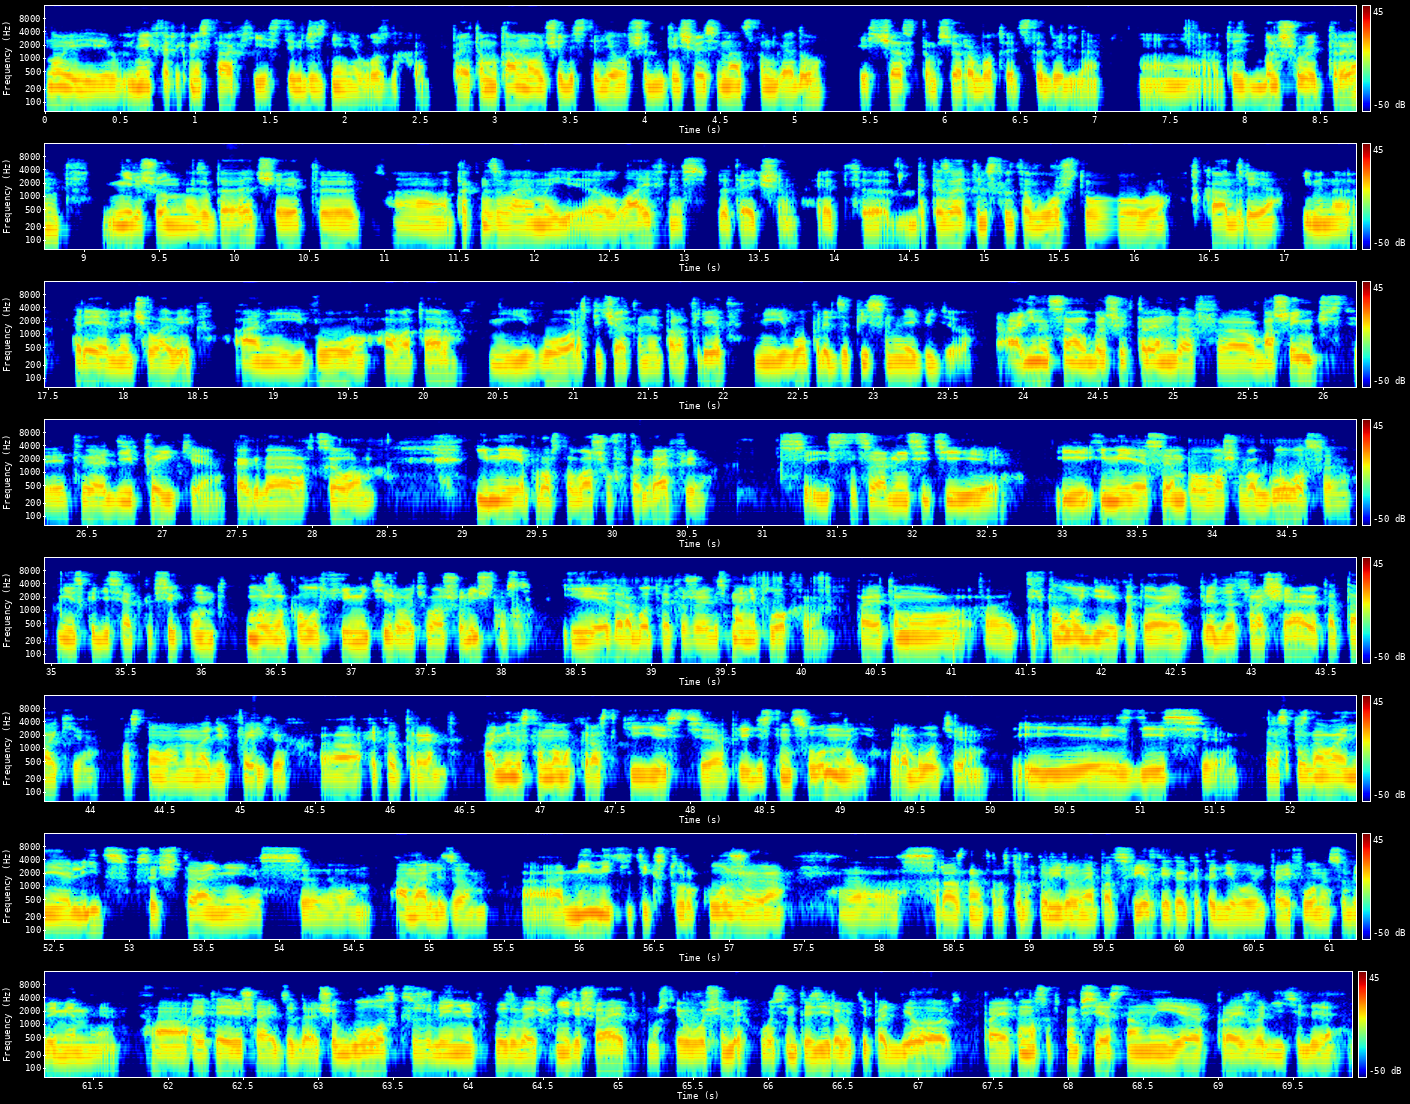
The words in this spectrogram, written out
ну и в некоторых местах есть загрязнение воздуха. Поэтому там научились это делать еще в 2018 году, и сейчас там все работает стабильно. То есть большой тренд, нерешенная задача – это а, так называемый э, liveness detection. Это доказательство того, что в кадре именно реальный человек, а не его аватар, не его распечатанный портрет, не его предзаписанное видео. Один из самых больших трендов э, в мошенничестве – это дипфейки, когда в целом, имея просто вашу фотографию из социальной сети и имея сэмпл вашего голоса, несколько десятков секунд, можно полностью имитировать вашу личность, и это работает уже весьма неплохо. Поэтому э, технологии, которые предотвращают атаки, основанные на дипфейках, э, это тренд. Они в основном как раз-таки есть при дистанционной работе, и здесь распознавание лиц в сочетании с э, анализом мимики, текстур кожи а, с разной там структурированной подсветкой, как это делают айфоны современные. А, это и решает задачу. Голос, к сожалению, такую задачу не решает, потому что его очень легко синтезировать и подделывать. Поэтому, собственно, все основные производители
